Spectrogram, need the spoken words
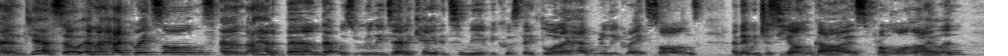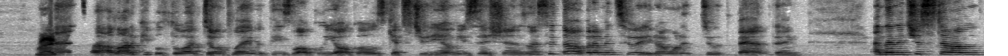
and yeah so and i had great songs and i had a band that was really dedicated to me because they thought i had really great songs and they were just young guys from long island Right. and uh, a lot of people thought don't play with these local yokels, get studio musicians. And i said no but i'm into it you know i want to do the band thing. And then it just um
